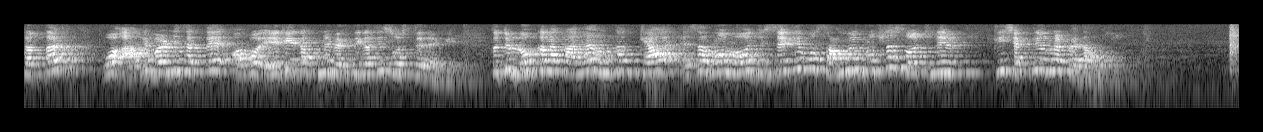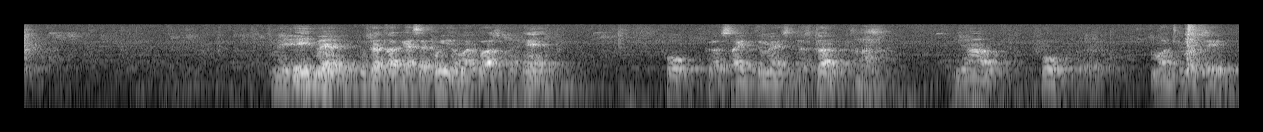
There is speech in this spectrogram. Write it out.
तब तक वो आगे बढ़ नहीं सकते और वो एक एक अपने व्यक्तिगत ही सोचते रहेंगे। तो जो लोक कलाकार है, उनका क्या ऐसा रोल हो जिससे कि वो सामूहिक रूप से सोचने की शक्ति उनमें पैदा हो? मैं यही मैं पूछा था कि ऐसा कोई हमारे पास में है? फोक साहित्य में ऐसे दृष्टांत जहाँ फोक माध्यमों से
